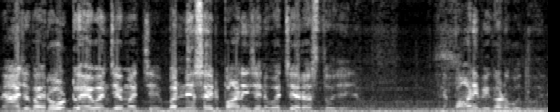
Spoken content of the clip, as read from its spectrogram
ને આ જો ભાઈ રોડ ટુ હેવન જેમ જ છે, બંને સાઈડ પાણી છે ને વચ્ચે રસ્તો છે ને પાણી બી ઘણું બધું હોય.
